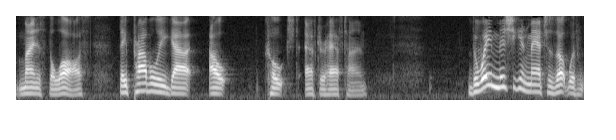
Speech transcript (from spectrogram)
minus the loss, they probably got out coached after halftime. The way Michigan matches up with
